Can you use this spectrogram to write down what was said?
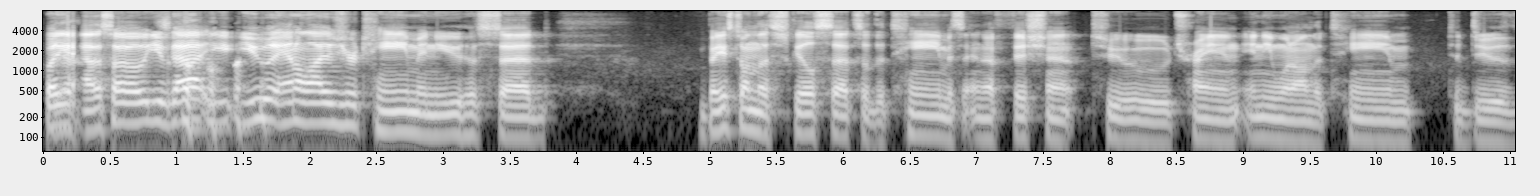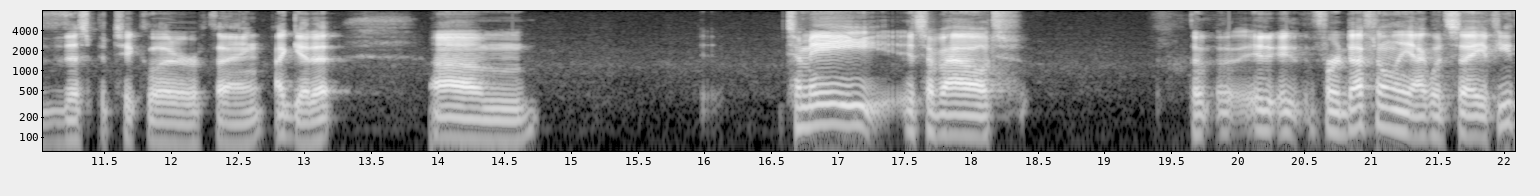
But yeah, yeah so you've got you, you analyze your team and you have said based on the skill sets of the team, it's inefficient to train anyone on the team to do this particular thing. I get it. Um, to me, it's about the, it, it, for definitely, I would say if you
